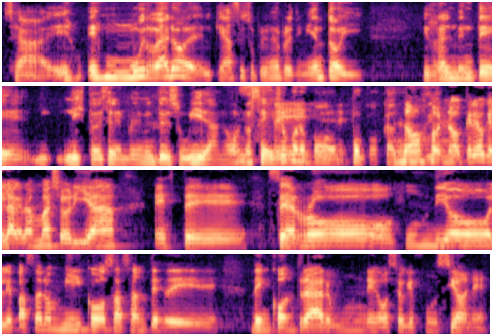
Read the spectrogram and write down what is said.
O sea, es, es muy raro el que hace su primer emprendimiento y, y realmente listo, es el emprendimiento de su vida, ¿no? No sé, Sí. yo conozco pocos casos. No, no, creo que la gran mayoría este, cerró o fundió, le pasaron mil cosas antes de, de encontrar un negocio que funcione.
